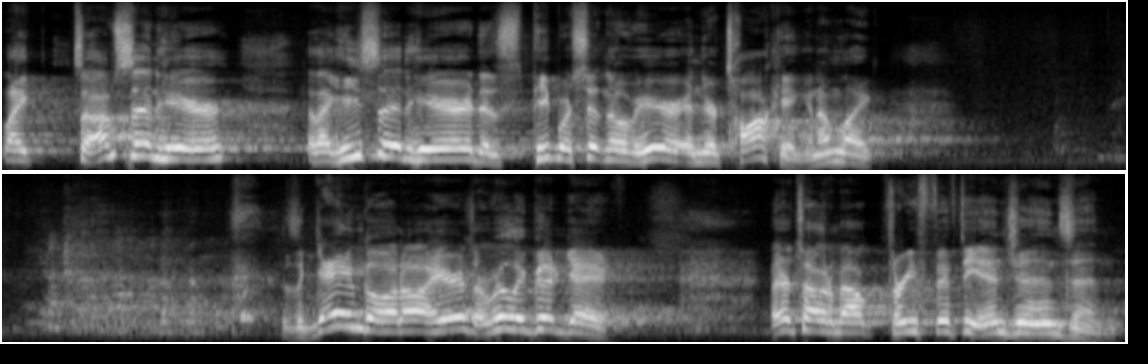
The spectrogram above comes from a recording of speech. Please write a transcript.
like, so I'm sitting here, like he's sitting here, there's people are sitting over here and they're talking. And I'm like, There's a game going on here. It's a really good game. They're talking about 350 engines and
